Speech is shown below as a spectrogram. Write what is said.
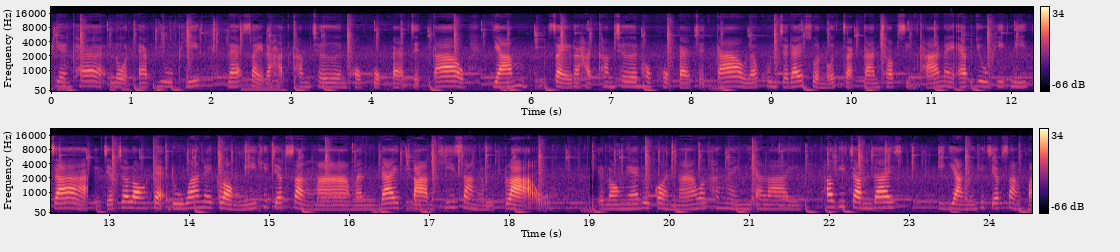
เพียงแค่โหลดแอป UPick และใส่รหัสคำเชิญ 66879 ย้ำใส่รหัสคำเชิญ 66879 แล้วคุณจะได้ส่วนลดจากการช็อปสินค้าในแอป UPick นี้จ้า เดี๋ยวเจ๊ยบจะลองแกะดูว่าในกล่องนี้ที่เจ๊ยบสั่งมา มันได้ตามที่สั่งหรือเปล่า เดี๋ยวลองแงะดูก่อนนะว่าข้างในมีอะไร เท่าที่จำได้อีกอย่างหนึ่งที่เจี๊ยบสั่งไป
